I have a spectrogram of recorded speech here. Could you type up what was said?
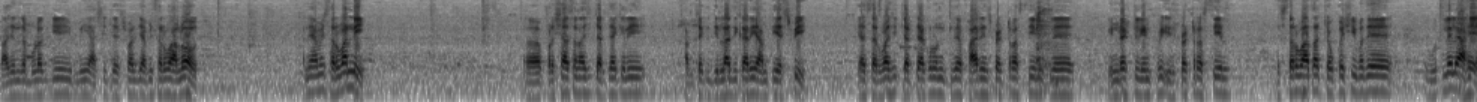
राजेंद्र मुळकजी मी आशिष जयस्वालजी आम्ही सर्व आलो आहोत. आणि आम्ही सर्वांनी प्रशासनाशी चर्चा केली. आमचे जिल्हाधिकारी आमची एस पी या सर्वांशी चर्चा करून इथले फायर इन्स्पेक्टर असतील इथले इंडस्ट्रियल इन्स्पेक्टर असतील हे सर्व आता चौकशीमध्ये गुंतलेले आहे.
